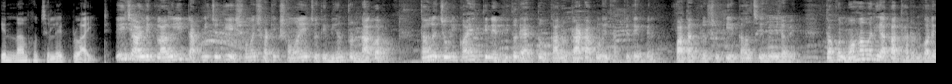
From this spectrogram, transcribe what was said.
এর নাম হচ্ছে লেড ব্লাইট এই যে আর্লি ব্লাইট আপনি যদি এই সময় সঠিক সময়ে যদি নিয়ন্ত্রণ না করেন, তাহলে জমি কয়েকদিনের ভিতরে একদম কালো ডাটা পড়ে থাকতে দেখবেন। পাতাগুলো শুকিয়ে কালচে হয়ে যাবে। তখন মহামারী আকার ধারণ করে।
